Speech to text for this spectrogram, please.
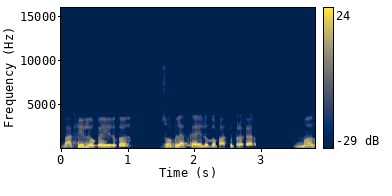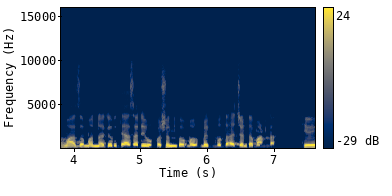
बाकी लोक ही लोक झोपल्यात काही लोक बाकी प्रकार. मग माझं म्हणणं की मी त्यासाठी उपोषण तो एक मुद्दा अजेंडा मांडला की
